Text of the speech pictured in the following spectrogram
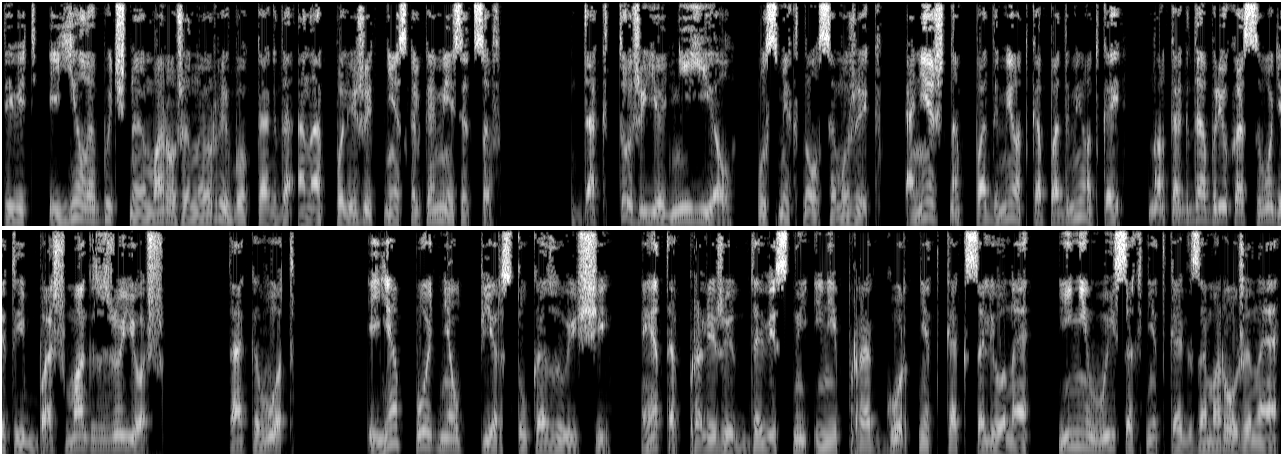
Ты ведь ел обычную мороженую рыбу, когда она полежит несколько месяцев. Да кто же ее не ел? Усмехнулся мужик. Конечно, подметка подметкой, но когда брюхо сводит и башмак сжуешь. Так вот, я поднял перст указующий. Это пролежит до весны и не прогоркнет, как соленое, и не высохнет, как замороженное.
